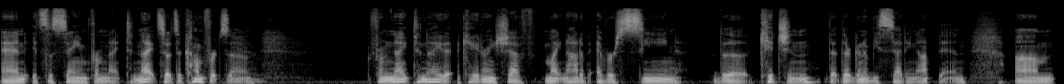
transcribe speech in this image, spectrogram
and it's the same from night to night. So it's a comfort zone. From night to night, a catering chef might not have ever seen the kitchen that they're going to be setting up in, um,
